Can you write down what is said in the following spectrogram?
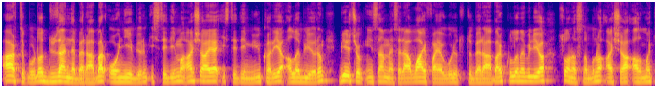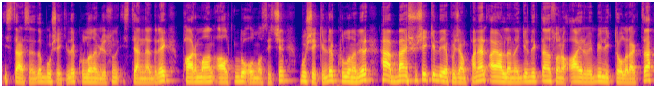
artık burada düzenle beraber oynayabiliyorum. İstediğimi aşağıya, istediğimi yukarıya alabiliyorum. Birçok insan mesela Wi-Fi ve Bluetooth'u beraber kullanabiliyor. Sonrasında bunu aşağı almak isterseniz de bu şekilde kullanabiliyorsunuz. İsteyenler direkt parmağın altında olması için bu şekilde kullanabilir. Ha ben şu şekilde yapacağım. Panel ayarlarına girdikten sonra ayrı ve birlikte olarak da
